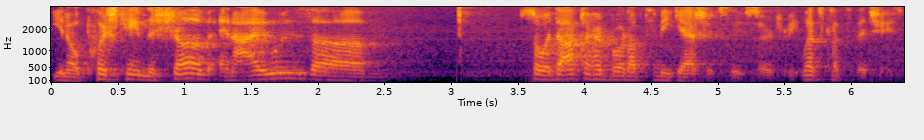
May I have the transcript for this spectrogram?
you know, push came to shove, and I was. Um, so, a doctor had brought up to me gastric sleeve surgery. Let's cut to the chase.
